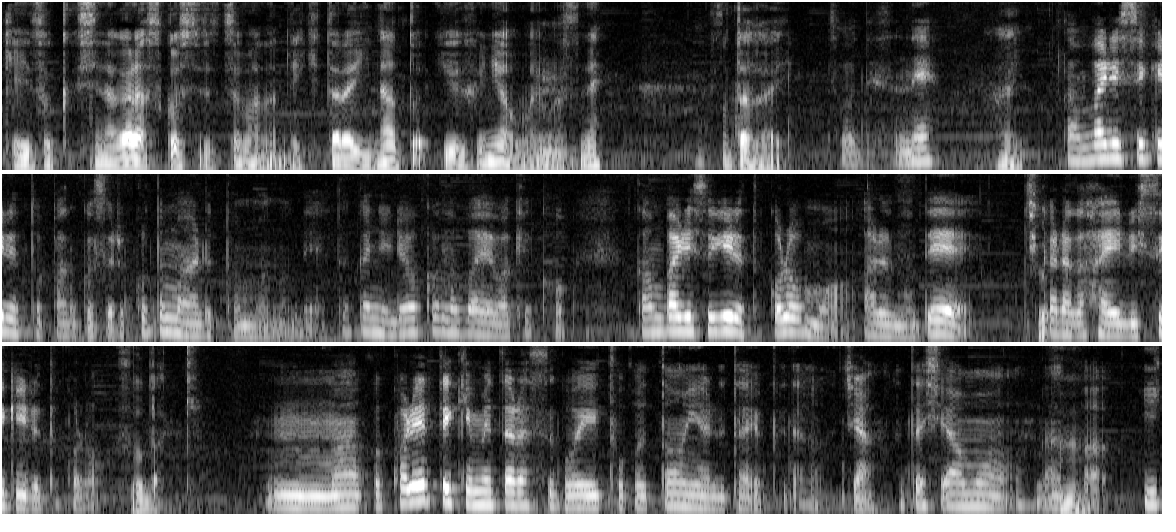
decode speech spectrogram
継続しながら少しずつ学んでいけたらいいなというふうには思いますね。うお互い。そうですねはい。頑張りすぎるとパンクすることもあると思うので特に涼子の場合は結構頑張りすぎるところもあるので力が入りすぎるところそうだっけ。うんまあこれって決めたらすごいとことんやるタイプだ。じゃん私はもうなんか、い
